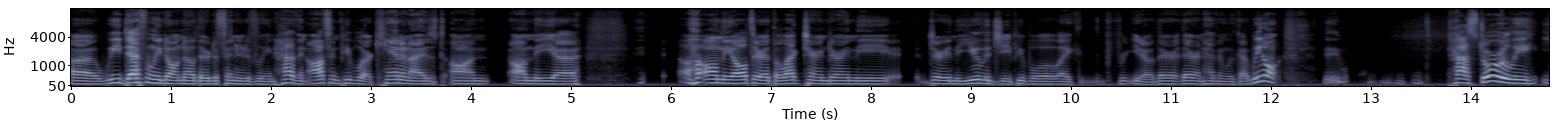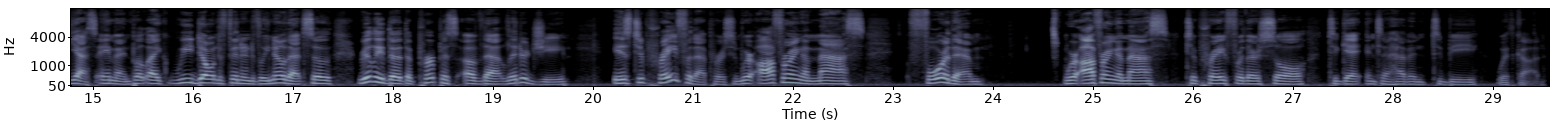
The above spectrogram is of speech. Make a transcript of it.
uh, we definitely don't know they're definitively in heaven. Often people are canonized on on the. Uh, on the altar at the lectern during the during the eulogy people like you know they're they're in heaven with god we don't pastorally yes amen. But like we don't definitively know that. So really the the purpose of that liturgy is to pray for that person. We're offering a mass for them. We're offering a mass to pray for their soul to get into heaven to be with god.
